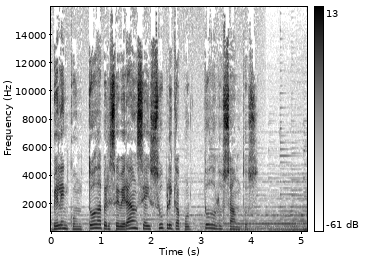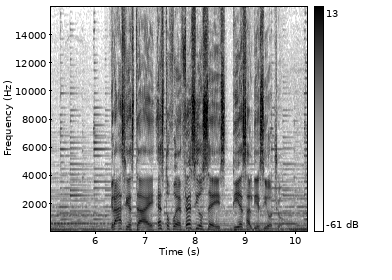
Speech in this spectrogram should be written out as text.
velen con toda perseverancia y súplica por todos los santos. Gracias, Tai. Esto fue Efesios 6, 10 al 18.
